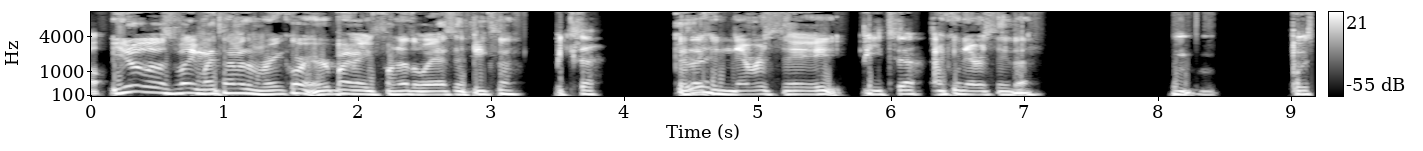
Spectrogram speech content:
Oh, you know what was funny? My time in the Marine Corps, everybody made fun of the way I said pizza. Pizza. Because I could never say pizza. I could never say that. But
